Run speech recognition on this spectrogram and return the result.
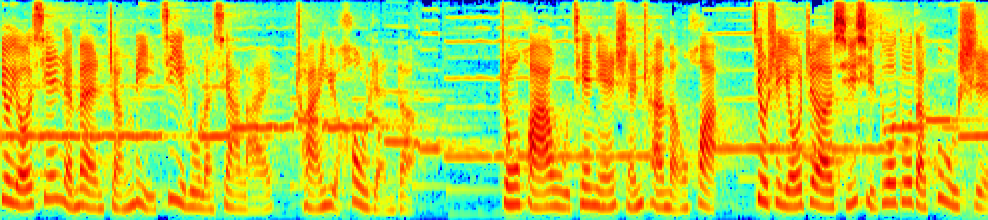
又由先人们整理记录了下来，传与后人的。中华五千年神传文化，就是由这许许多多的故事。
